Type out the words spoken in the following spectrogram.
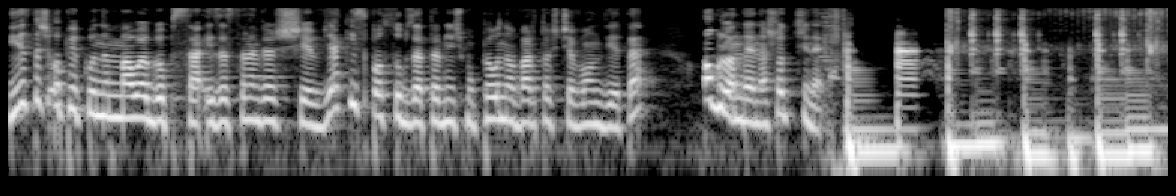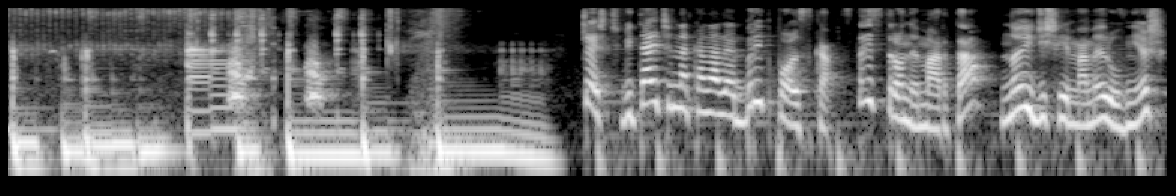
Jesteś opiekunem małego psa i zastanawiasz się, w jaki sposób zapewnić mu pełnowartościową dietę? Oglądaj nasz odcinek. Cześć, witajcie na kanale Brit Polska. Z tej strony Marta. No i dzisiaj mamy również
